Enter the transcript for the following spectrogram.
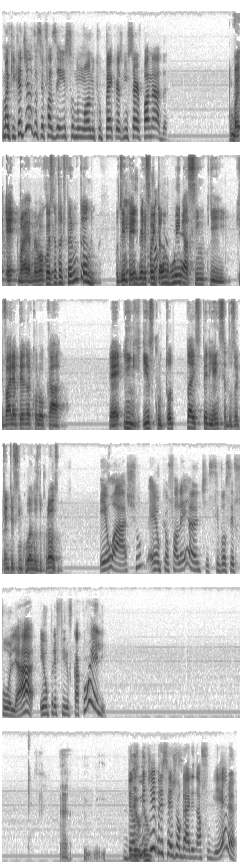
Mas o que, que adianta você fazer isso num ano que o Packers não serve pra nada? Mas é, mas é a mesma coisa que eu tô te perguntando. O desempenho que dele foi tão falando. ruim assim que, que vale a pena colocar é, em risco toda a experiência dos 85 anos do Crosby? Eu acho, é o que eu falei antes. Se você for olhar, eu prefiro ficar com ele. É. Deus Eu- me eu- livre você jogar ele na fogueira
